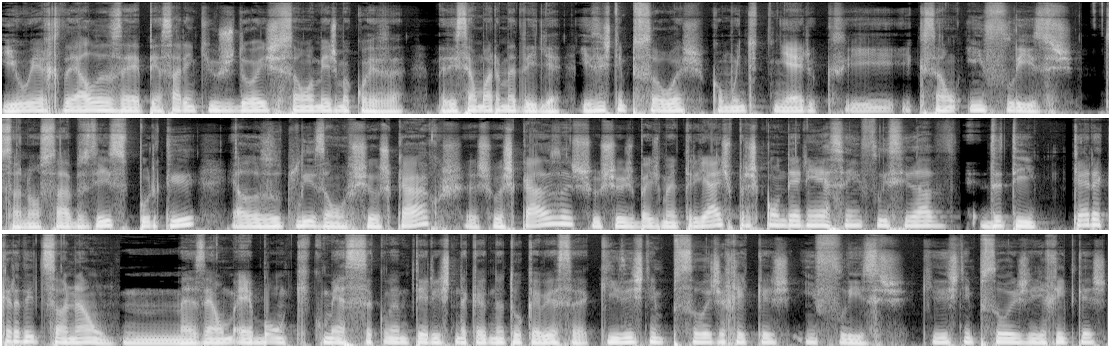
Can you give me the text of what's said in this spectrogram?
E o erro delas é pensarem que os dois são a mesma coisa. Mas isso é uma armadilha. Existem pessoas com muito dinheiro que, e, e que são infelizes. Só não sabes isso porque elas utilizam os seus carros, as suas casas, os seus bens materiais para esconderem essa infelicidade de ti. Quer acredites ou não, mas é, um, é bom que comece a meter isto na, na, tua cabeça: que existem pessoas ricas infelizes, que existem pessoas ricas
